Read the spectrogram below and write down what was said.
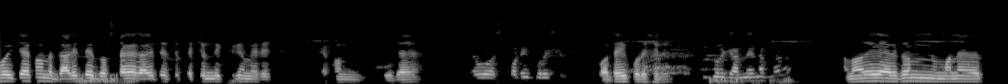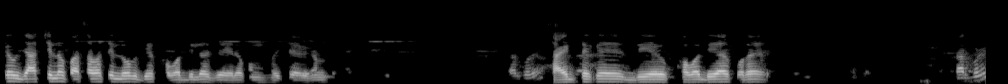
হয়েছে এখন গাড়িতে দশ টাকা গাড়িতে এসে পেছন দিক থেকে মেরেছে। এখন বোঝা ও স্পটেই পড়েছিল? ওটাই পড়েছিল। কি করে জানলেন আপনারা? আমাদের একজন মানে কেউ যাচ্ছিল পাশাপাশি লোক দিয়ে খবর দিল যে এরকম হয়েছে একজন। তারপরে? সাইড থেকে দিয়ে খবর দেওয়ার পরে তারপরে?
